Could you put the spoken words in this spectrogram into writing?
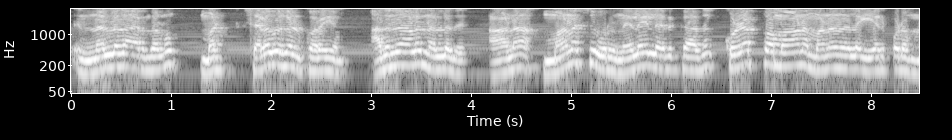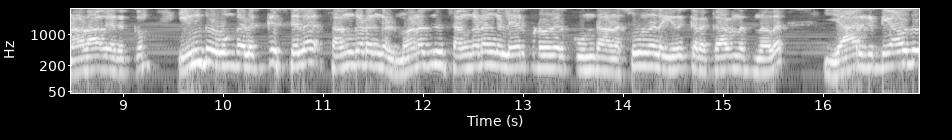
நல்லதா இருந்தாலும் செலவுகள் குறையும். அதனால நல்லது. ஆனா மனசு ஒரு நிலையில இருக்காது. குழப்பமான மனநிலை ஏற்படும் நாளாக இருக்கும். இன்று உங்களுக்கு சில சங்கடங்கள் மனதில் சங்கடங்கள் ஏற்படுவதற்கு உண்டான சூழ்நிலை இருக்கிற காரணத்தினால யார்கிட்டயாவது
